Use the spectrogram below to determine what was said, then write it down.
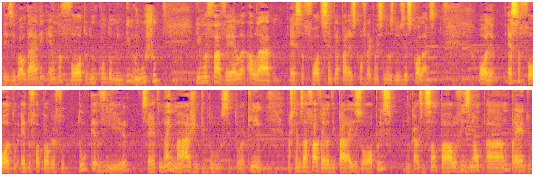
desigualdade é uma foto de um condomínio de luxo e uma favela ao lado. Essa foto sempre aparece com frequência nos livros escolares. Olha, essa foto é do fotógrafo Tuca Vieira, certo? E na imagem que tu citou aqui, nós temos a favela de Paraisópolis, no caso em São Paulo, vizinha a um prédio,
